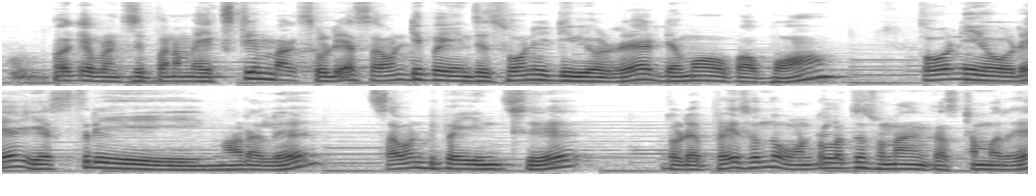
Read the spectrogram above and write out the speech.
ஓகே ஃப்ரெண்ட்ஸ் இப்போ நம்ம எக்ஸ்ட்ரீம் பாக்ஸுடைய செவன்ட்டி ஃபைவ் இன்ச்சு சோனி டிவியோடைய டெமோவை பார்ப்போம். சோனியோடைய S three model seventy five inch இதோடைய ப்ரைஸ் வந்து ஒன்றரை லட்சம் சொன்னாங்க கஸ்டமரு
